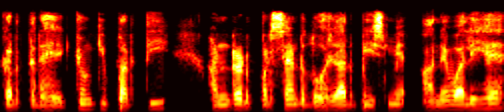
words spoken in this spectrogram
करते रहे, क्योंकि भर्ती 100 परसेंट दो में आने वाली है।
